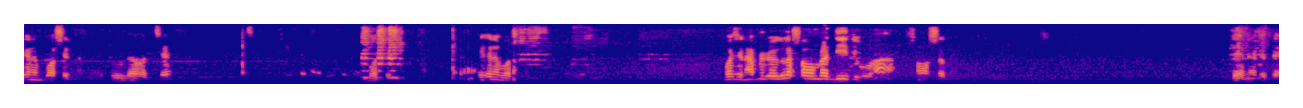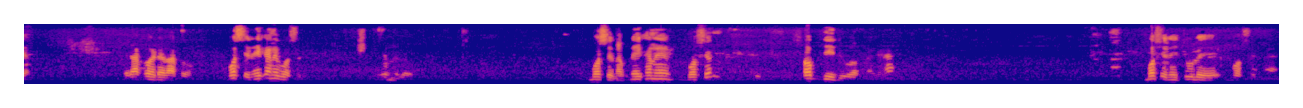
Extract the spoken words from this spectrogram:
এখানে বসেন টুল দেওয়া হচ্ছে। বসেন এখানে বসেন বসেন, আপনার ওইগুলো সব আমরা দিয়ে দিব হ্যাঁ? সমস্যা নেই। দেন, এটা দেন। রাখো, এটা রাখো। বসেন, এখানে বসেন। বসেন, আপনি এখানে বসেন, সব দিয়ে দেবো আপনাকে হ্যাঁ? বসেন, এই টুলে বসেন হ্যাঁ?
